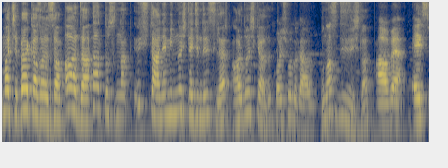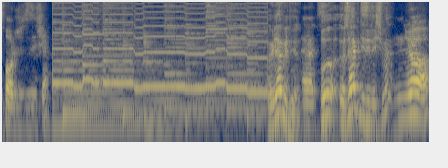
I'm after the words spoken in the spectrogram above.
maçı ben kazanırsam Arda kadrosundan 3 tane minnoş legendary siler. Arda hoş geldin. Hoş bulduk abi. Bu nasıl diziliş lan? Abi e-sporcu işe. Öyle mi diyorsun? Evet. Bu özel bir diziliş mi? Yo.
